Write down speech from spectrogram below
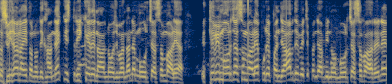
ਤਸਵੀਰਾਂ ਨਾਲ ਹੀ ਤੁਹਾਨੂੰ ਦਿਖਾਉਂਦੇ ਕਿਸ ਤਰੀਕੇ ਦੇ ਨਾਲ ਨੌਜਵਾਨਾਂ ਨੇ ਮੋਰਚਾ ਸੰਭਾਲਿਆ। ਇੱਥੇ ਵੀ ਮੋਰਚਾ ਸੰਭਾਲਿਆ, ਪੂਰੇ ਪੰਜਾਬ ਦੇ ਵਿੱਚ ਪੰਜਾਬੀ ਮੋਰਚਾ ਸੰਭਾਲ ਰਹੇ ਨੇ।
